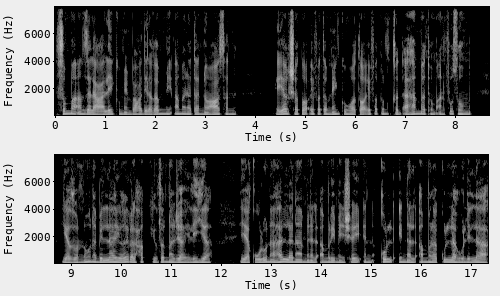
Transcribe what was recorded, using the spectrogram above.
ثم أنزل عليكم من بعد الغم أمنة نعاسا يغشى طائفة منكم وطائفة قد أهمتهم أنفسهم يظنون بالله غير الحق ظن الجاهلية يقولون هل لنا من الأمر من شيء قل إن الأمر كله لله.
